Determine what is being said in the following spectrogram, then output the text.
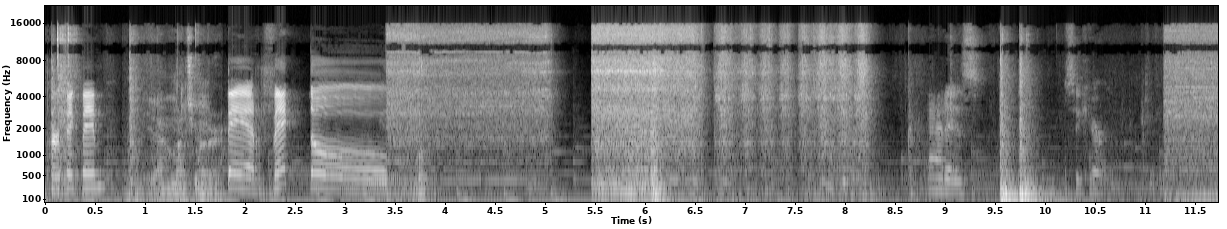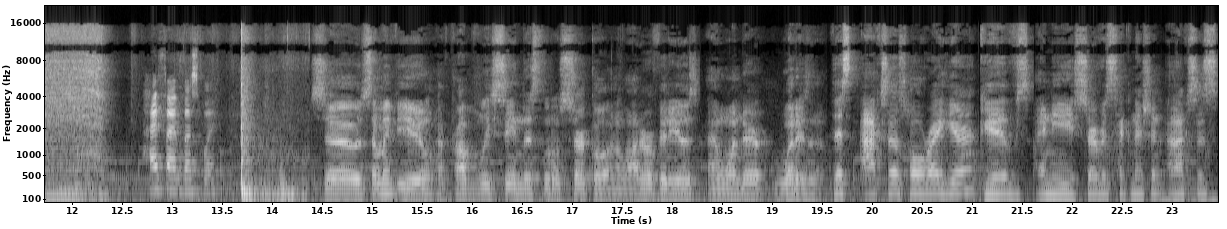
Perfect, babe. Yeah, much better. Perfecto. That is secure. High five, busboy. So some of you have probably seen this little circle in a lot of our videos and wonder, what is it? This access hole right here gives any service technician access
